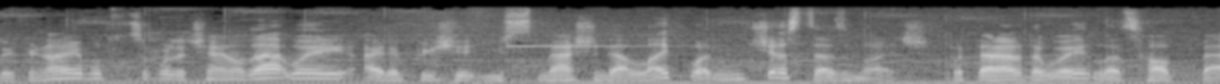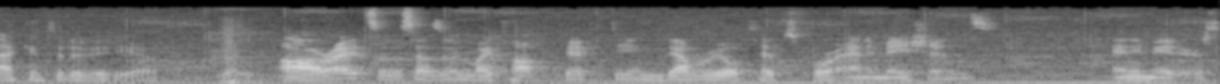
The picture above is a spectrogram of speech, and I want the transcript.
So if you're not able to support the channel that way, I'd appreciate you smashing that like button just as much. With that out of the way, let's hop back into the video. Alright, so this has been my top 15 demo reel tips for animations. Animators.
